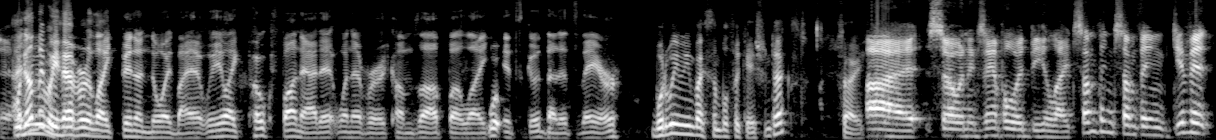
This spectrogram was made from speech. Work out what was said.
Yeah. I do you don't think we've that? ever like been annoyed by it. We like poke fun at it whenever it comes up, but like What- it's good that it's there. What do we mean by simplification text? Sorry. Uh, so an example would be like something something. Give it,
